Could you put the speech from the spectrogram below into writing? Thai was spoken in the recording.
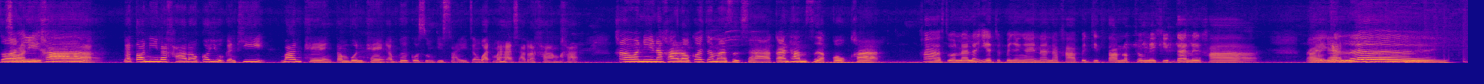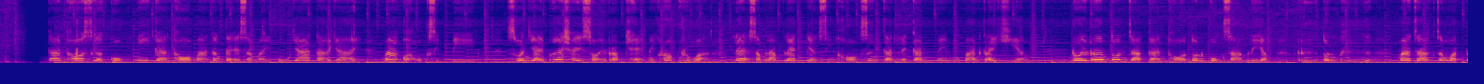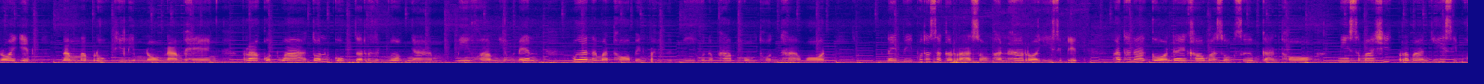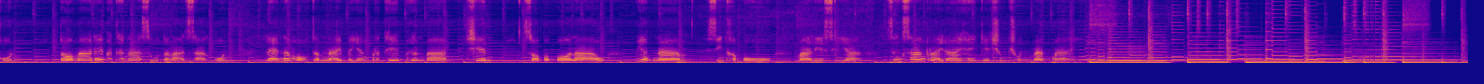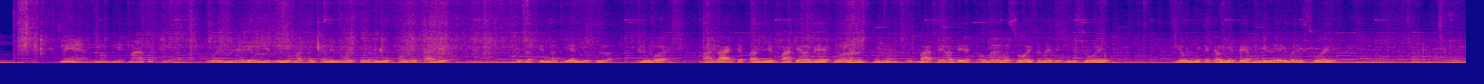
สวัสดีค่ะ และตอนนี้นะคะเราก็อยู่กันที่บ้านแพงตำบลแพงอำเภอโกสุมพิสัย จังหวัดมหาสารคามค่ะ ค่ะวันนี้นะคะเราก็จะมาศึกษาการทำเสือกกค่ะ ค่ะ ส่วนรายละเอียดจะเป็นยังไงนั้นนะคะ ไปติดตามรับชมในคลิปได้เลยค่ะ ไปกันเลย การทอเสือกกมีการทอมาตั้งแต่สมัยปู่ย่าตายายมากกว่า 60 ปี ส่วนใหญ่เพื่อใช้สอยรับแขกในครอบครัว และสำหรับแลกเปลี่ยนสิ่งของซึ่งกันและกันในหมู่บ้านใกล้เคียง โดยเริ่มต้นจากการทอต้นกกสามเหลี่ยม หรือต้นผือ มาจากจังหวัดร้อยเอ็ดนำมาปลูกที่ริมหนองน้ำแพง ปรากฏว่าต้นกกเจริญงอกงาม มีความเหนียวแน่น เมื่อนำมาทอเป็นผืนมีคุณภาพคงทนถาวรในปีพุทธศักราช 2521 พัฒนากรได้เข้ามาส่งเสริมการทอ มีสมาชิกประมาณ 20 คน ต่อมาได้พัฒนาสู่ตลาดสากล และนำออกจำหน่ายไปยังประเทศเพื่อนบ้าน เช่น สปปลาว เวียดนาม สิงคโปร์ มาเลเซีย ซึ่งสร้างรายได้ให้แก่ชุมชนมากมายแม่เริ่มเฮ็ดมาสักเดียว อ้ยแม่เลี้ยงเห็ดเห็ดมาตั้งแต่น้อยๆปุ่นละลูกพอแม่ค่าเห็ดเห็ดจะเป็นนักเรียนอยู่ปุ่นละถึงว่าป่าร้ายจะป่านี่ป่าเจระแบกเนาะป่าเจระแบกเขามามาสวยสมัยที่สวย เดี๋ยวนี้ก็เจ้าเห็ดแบบนี้เลยไม่ได้สวย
